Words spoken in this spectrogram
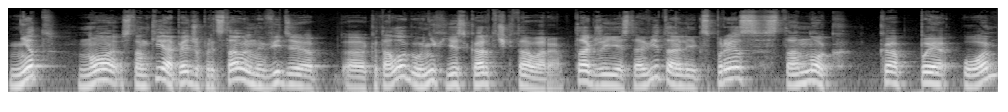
нет, но станки, опять же, представлены в виде э, каталога, у них есть карточки товара. Также есть Авито, Алиэкспресс, станок КПО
